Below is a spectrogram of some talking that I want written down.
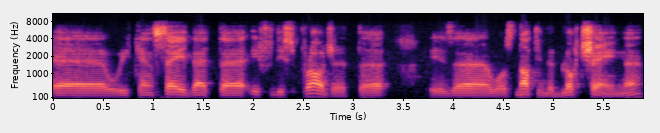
uh, we can say that uh, if this project uh, is was not in the blockchain,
